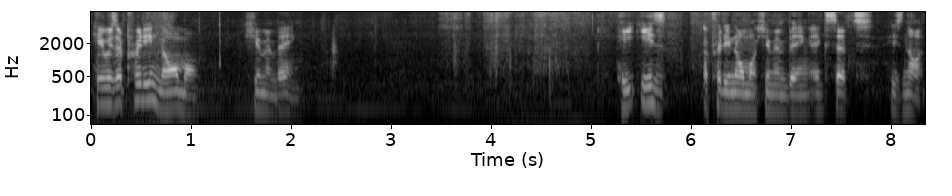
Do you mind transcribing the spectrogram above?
He was a pretty normal human being. He is a pretty normal human being, except he's not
